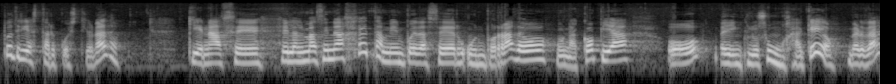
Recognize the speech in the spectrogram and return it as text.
podría estar cuestionado. Quien hace el almacenaje también puede hacer un borrado, una copia o e incluso un hackeo, ¿verdad?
